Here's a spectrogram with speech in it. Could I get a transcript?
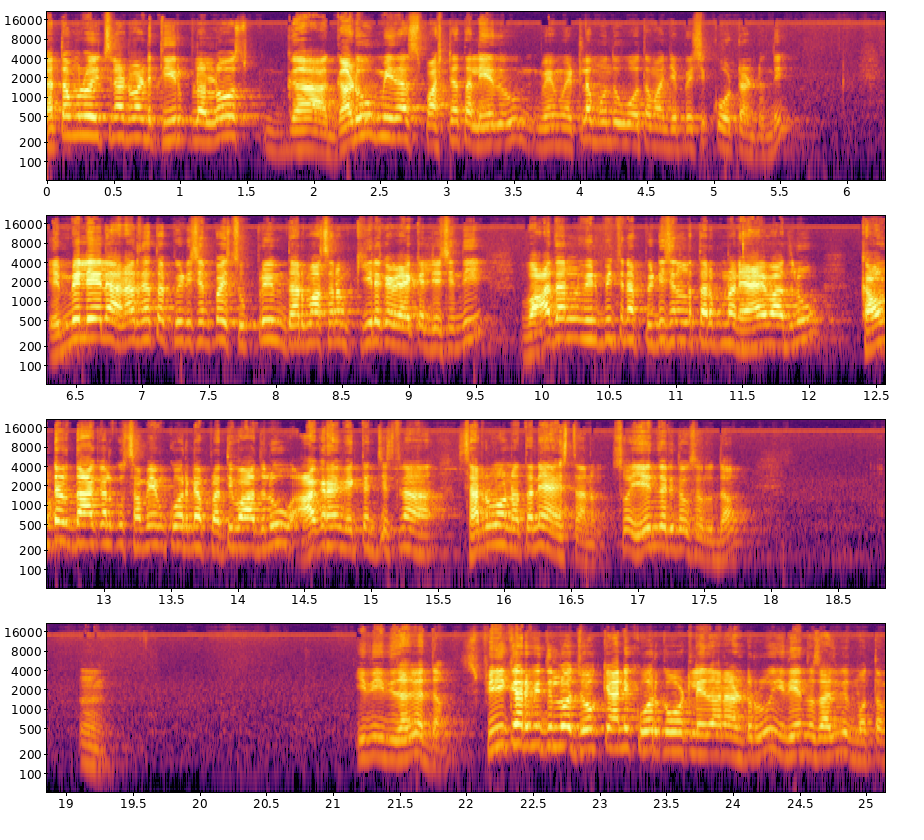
గతంలో ఇచ్చినటువంటి తీర్పులలో గడువు మీద స్పష్టత లేదు. మేము ఎట్లా ముందుకు పోతామని చెప్పేసి కోర్టు అంటుంది. ఎమ్మెల్యేల అనర్హత పిటిషన్పై సుప్రీం ధర్మాసనం కీలక వ్యాఖ్యలు చేసింది. వాదనలు వినిపించిన పిటిషన్ల తరపున న్యాయవాదులు కౌంటర్ దాఖలకు సమయం కోరిన ప్రతివాదులు ఆగ్రహం వ్యక్తం చేసిన సర్వోన్నత న్యాయస్థానం. సో ఏం జరిగిందో ఒకసారి చూద్దాం. ఇది ఇది చదివేద్దాం. స్పీకర్ విధుల్లో జోక్యాన్ని కోరుకోవట్లేదు అని అంటారు ఇదేందో చదివి మొత్తం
